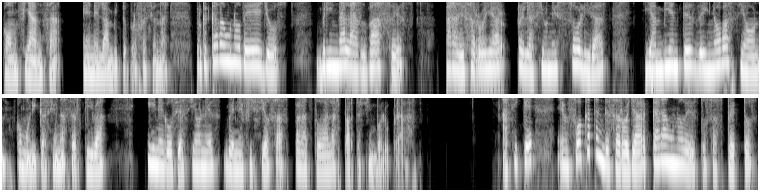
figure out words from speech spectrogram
confianza en el ámbito profesional, porque cada uno de ellos brinda las bases para desarrollar relaciones sólidas y ambientes de innovación, comunicación asertiva y negociaciones beneficiosas para todas las partes involucradas. Así que enfócate en desarrollar cada uno de estos aspectos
